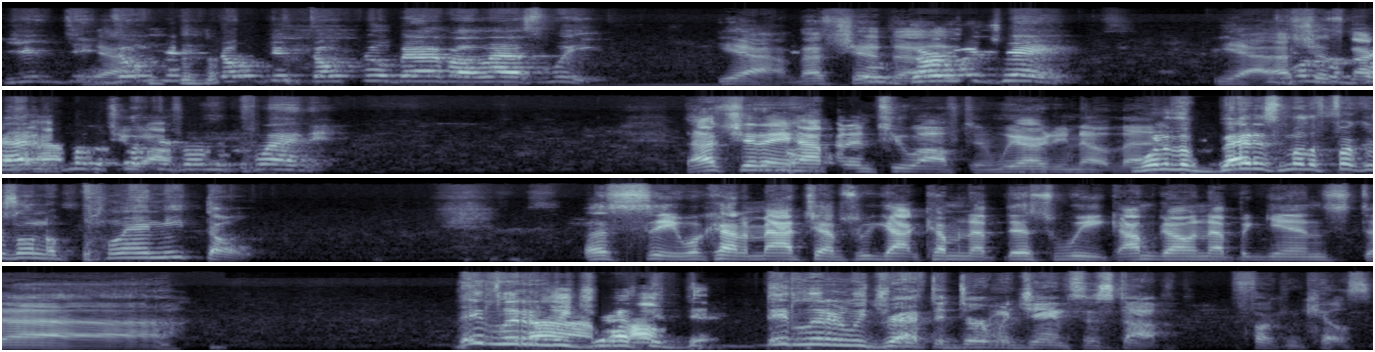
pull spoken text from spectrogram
You Yeah. don't get, don't get, don't feel bad about last week. Yeah, that It shit. Uh, Derwin James. yeah, that's just not baddest motherfuckers on the planet. That shit ain't happening too often. We already know that. One of the baddest motherfuckers on the planet, though. Let's see what kind of matchups we got coming up this week. I'm going up against. uh They literally Uh, drafted. They literally drafted Derwin James to stop fucking Kelce.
